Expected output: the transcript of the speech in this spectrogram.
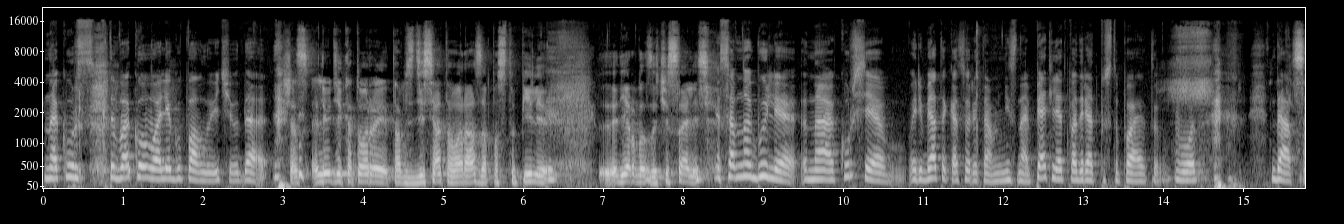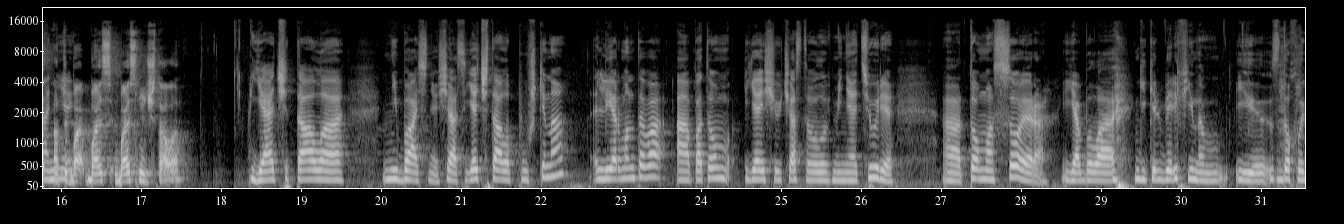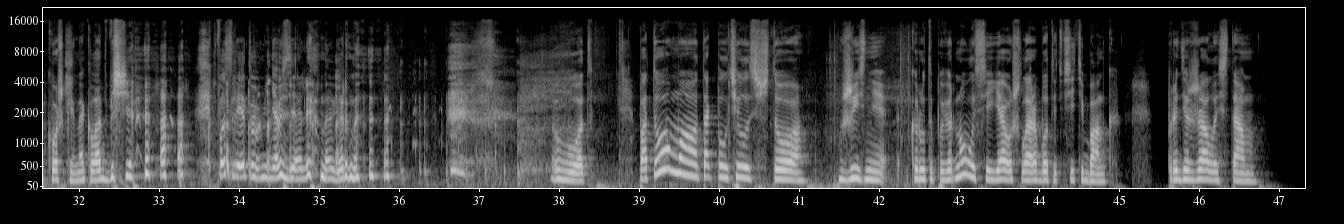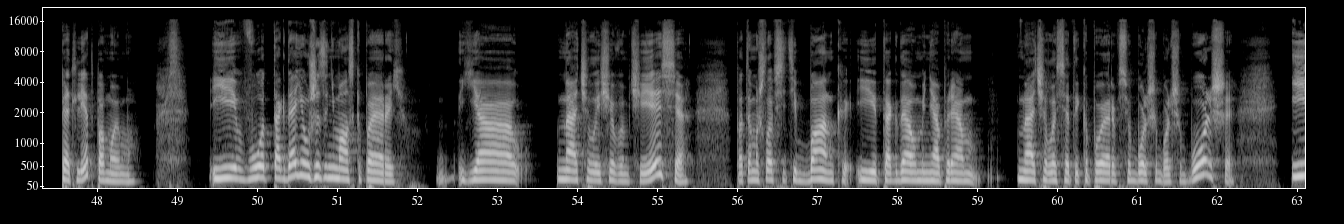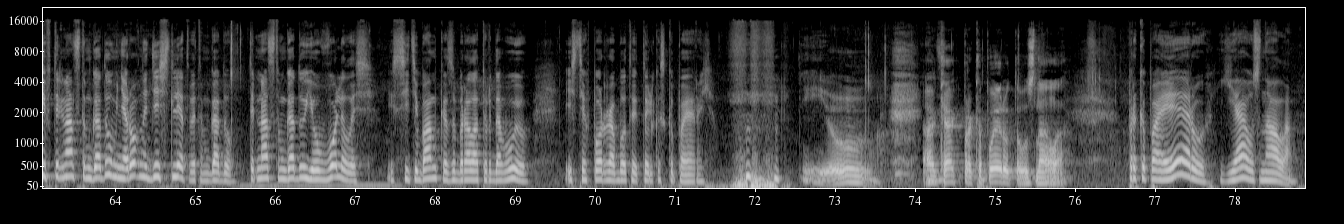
на курс к Табакову Олегу Павловичу, да. Сейчас люди, которые там с десятого раза поступили, нервно зачесались. Со мной были на курсе ребята, которые там, не знаю, пять лет подряд поступают. Вот. Да, они... А ты бас... басню читала? Я читала не басню, сейчас, я читала Пушкина, Лермонтова, а потом я еще участвовала в миниатюре а, Тома Сойера. Я была Гикельбери Финном и сдохлой кошкой на кладбище. После этого меня взяли, наверное. Вот. Потом а, так получилось, что в жизни круто повернулась, и я ушла работать в Ситибанк. Продержалась там пять лет, по-моему. И вот тогда я уже занималась КПРой. Я начала еще в МЧСе, потом ушла в сети банк, и тогда у меня прям началось этой КПР все больше, больше, больше. И в тринадцатом году, у меня ровно 10 лет в этом году. В тринадцатом году я уволилась из Ситибанка, забрала трудовую, и с тех пор работает только с КПРой. А как про КПРу-то узнала? Про КПРу я узнала.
